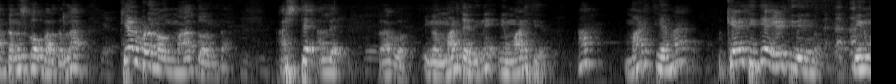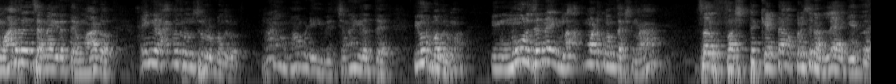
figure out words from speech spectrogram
ಅಂತ ಅನ್ಸ್ಕೋಬಾರ್ದಲ್ಲ? ಕೇಳ್ಬಿಡೋಣ ಒಂದು ಮಾತು ಅಂತ. ಅಷ್ಟೇ ಅಲ್ಲೇ. ರಾಘು, ಈಗ ನಾನು ಮಾಡ್ತಾ ಇದ್ದೀನಿ, ನೀನು ಮಾಡ್ತೀಯ? ಹಾ? ಮಾಡ್ತೀಯಮ್ಮ ಕೇಳ್ತಿದ್ಯಾ? ಹೇಳ್ತಿದ್ಯಾ ನೀನು? ನೀನು ಮಾಡಿದ್ರೆ ಚೆನ್ನಾಗಿರುತ್ತೆ, ಮಾಡು. ಹಿಂಗೆ ರಾಘವೇಂದ್ರ ಹುಣಸೂರು ಬಂದ್ರು. ರಾಘು ಮಾಡಿ ಇದು ಚೆನ್ನಾಗಿರುತ್ತೆ. ಇವ್ರು ಬಂದ್ರು. ಈಗ ಮೂರು ಜನ ಹಿಂಗೆ ಲಾಕ್ ಮಾಡ್ಕೊಂಡ ತಕ್ಷಣ, ಸರ್ ಫಸ್ಟ್ ಕೆಟ್ಟ ಆಪರೇಷನ್ ಅಲ್ಲೇ ಆಗಿದ್ದು.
